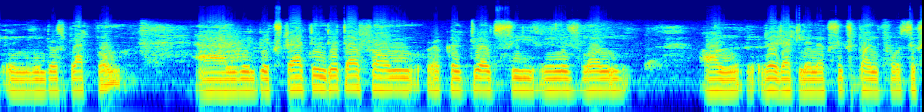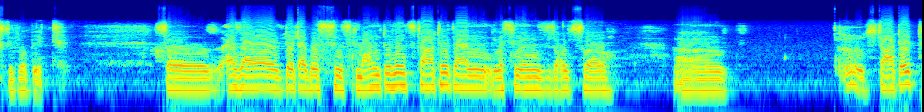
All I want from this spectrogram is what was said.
in Windows platform and we'll be extracting data from Oracle 12c Release 1 on Red Hat Linux 6.4 64-bit. So as our database is mounted and started and listener is also uh, started,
